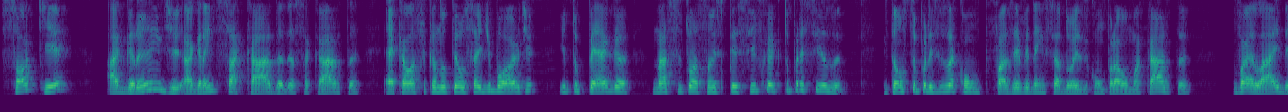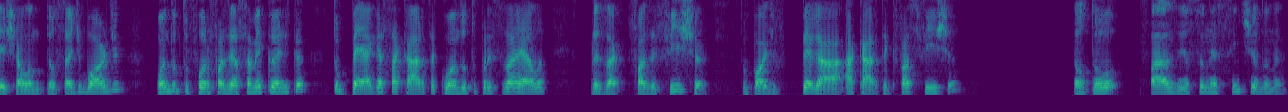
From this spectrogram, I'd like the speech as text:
Só que a grande a grande sacada dessa carta é que ela fica no teu sideboard e tu pega na situação específica que tu precisa. Então, se tu precisa fazer evidência 2 e comprar uma carta, tu vai lá e deixa ela no teu sideboard. Quando tu for fazer essa mecânica, tu pega essa carta quando tu precisar ela. Se tu precisar fazer ficha, tu pode pegar a carta que faz ficha. Então tu faz isso nesse sentido, né?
